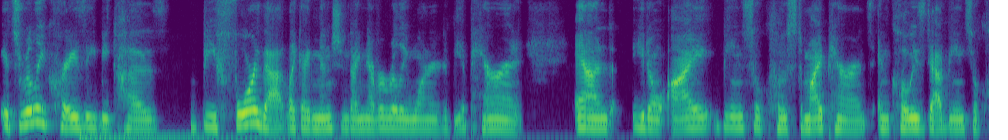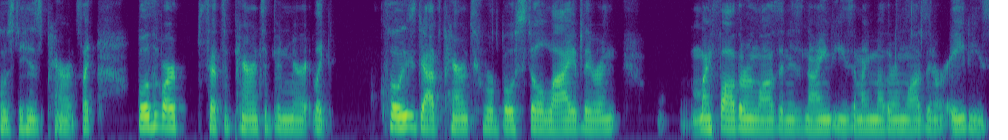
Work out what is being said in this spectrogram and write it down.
it's really crazy because before that, like I mentioned, I never really wanted to be a parent. And, you know, I being so close to my parents and Chloe's dad being so close to his parents, like both of our sets of parents have been married, like Chloe's dad's parents who are both still alive. They're in my father-in-law's in his 90s and my mother-in-law's in her 80s,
